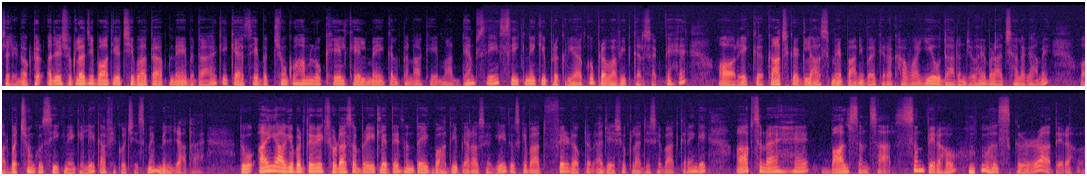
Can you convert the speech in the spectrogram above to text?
चलिए, डॉक्टर अजय शुक्ला जी, बहुत ही अच्छी बात आपने बताया कि कैसे बच्चों को हम लोग खेल खेल में कल्पना के माध्यम से सीखने की प्रक्रिया को प्रभावित कर सकते हैं। और एक कांच का गिलास में पानी भर के रखा हुआ ये उदाहरण जो है बड़ा अच्छा लगा हमें, और बच्चों को सीखने के लिए काफ़ी कुछ इसमें मिल जाता है। तो आइए आगे बढ़ते हुए एक छोटा सा ब्रेक लेते हैं, सुनते हैं एक बहुत ही प्यारा सा गीत, उसके बाद फिर डॉक्टर अजय शुक्ला जी से बात करेंगे। आप सुनाए हैं बाल संसार, सुनते रहो, मुस्कराते रहो।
